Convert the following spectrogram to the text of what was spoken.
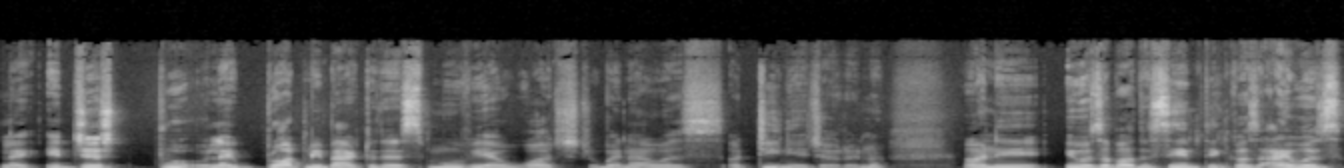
like it just pu- like brought me back to this movie I watched when I was a teenager, you know. And it was about the same thing because I was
